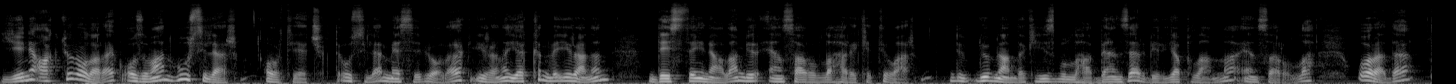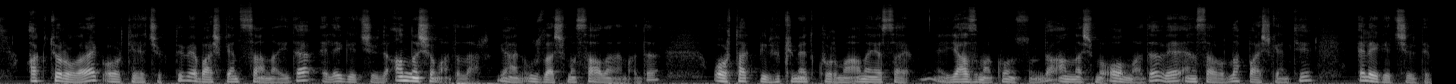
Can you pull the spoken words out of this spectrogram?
yeni aktör olarak o zaman Husiler ortaya çıktı. Husiler mezhebi olarak İran'a yakın ve İran'ın desteğini alan bir Ensarullah hareketi var. Lübnan'daki Hizbullah'a benzer bir yapılanma Ensarullah orada aktör olarak ortaya çıktı ve başkent Sana'yı da ele geçirdi. Anlaşamadılar. Yani uzlaşma sağlanamadı ortak bir hükümet kurma, anayasa e, yazma konusunda anlaşma olmadı ve Ensarullah başkenti ele geçirdi.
